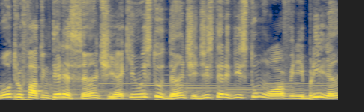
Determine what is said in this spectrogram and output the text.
Um outro fato interessante é que um estudante diz ter visto um OVNI brilhante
